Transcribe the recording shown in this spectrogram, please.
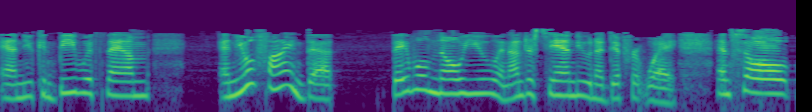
and you can be with them and you'll find that they will know you and understand you in a different way. And so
